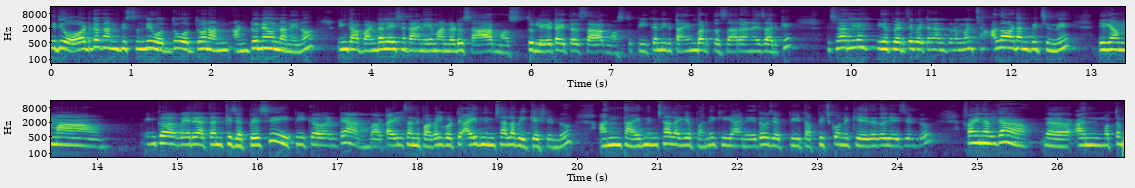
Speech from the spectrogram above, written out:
ఇది ఆడ్గా కనిపిస్తుంది వద్దు వద్దు అని అన్- అంటూనే ఉన్నా నేను. ఇంకా ఆ బండలు వేసిన ఆయన ఏమన్నాడు సార్ మస్తు లేట్ అవుతుంది సార్ మస్తు పీక నీకు టైం పడుతుంది సార్ అనేసరికి సర్లే ఇక పెడితే పెట్టాను అనుకున్నాం. కానీ చాలా ఆడ్ అనిపించింది. ఇక మా ఇంకా వేరే అతనికి చెప్పేసి పీక అంటే టైల్స్ అన్ని పగలగొట్టి ఐదు నిమిషాల పీకేసిండు. అంత ఐదు నిమిషాలు అయ్యే పనికి ఆయన ఏదో చెప్పి తప్పించుకోనికి ఏదేదో చేసిండు. ఫైనల్గా ఆయన మొత్తం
